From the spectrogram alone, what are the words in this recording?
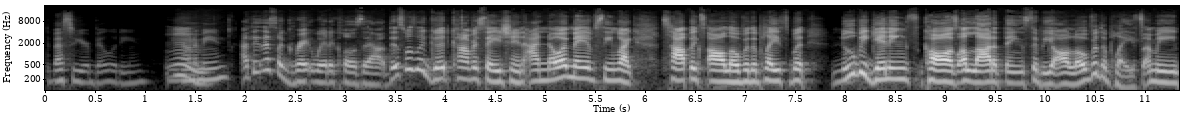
the best of your ability. You know what I mm. mean? I think that's a great way to close it out. This was a good conversation. I know it may have seemed like topics all over the place, but new beginnings cause a lot of things to be all over the place. I mean,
